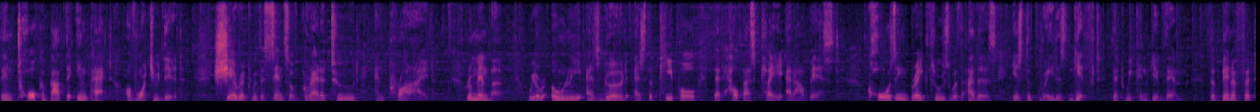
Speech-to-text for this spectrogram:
then talk about the impact of what you did. Share it with a sense of gratitude and pride. Remember, we are only as good as the people that help us play at our best. Causing breakthroughs with others is the greatest gift that we can give them the benefit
